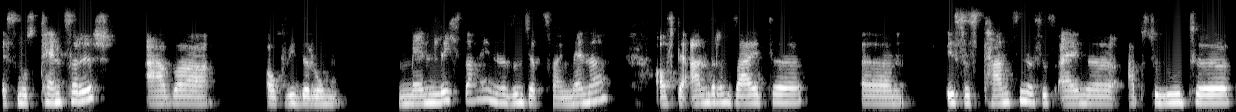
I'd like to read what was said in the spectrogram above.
es muss tänzerisch, aber auch wiederum männlich sein. Es sind ja zwei Männer. Auf der anderen Seite ähm, ist es Tanzen, es ist eine absolute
